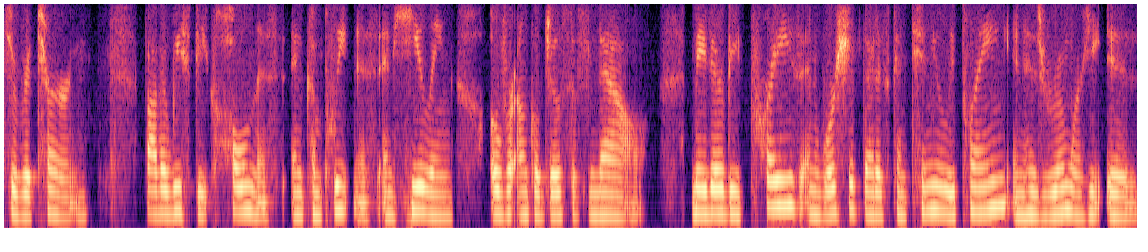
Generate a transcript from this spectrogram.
to return. Father, we speak wholeness and completeness and healing over Uncle Joseph now. May there be praise and worship that is continually playing in his room where he is.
